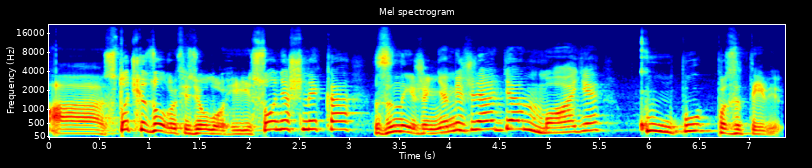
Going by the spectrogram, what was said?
а, з точки зору фізіології соняшника зниження міжряддя має купу позитивів.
